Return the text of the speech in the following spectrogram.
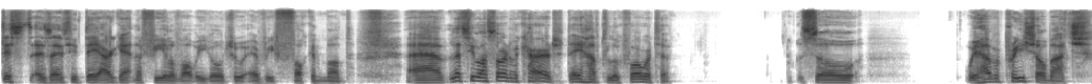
this essentially they are getting a feel of what we go through every fucking month. Um, let's see what sort of a card they have to look forward to. So we have a pre-show match.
